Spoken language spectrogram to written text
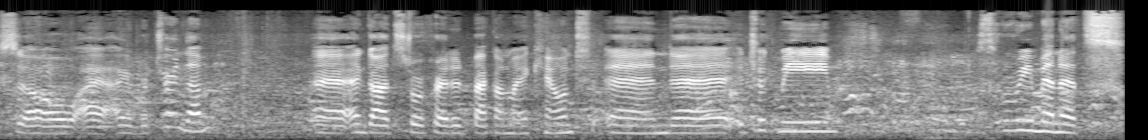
so I, I returned them uh, and got store credit back on my account. And uh, it took me three minutes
